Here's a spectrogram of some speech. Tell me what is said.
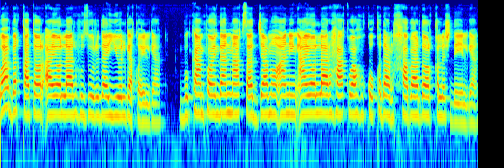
va bir qator ayollar huzurida yo'lga qo'yilgan. Bu kampaniyadan maqsad jamoaning ayollar haq va huquqidan xabardor qilish deyilgan.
